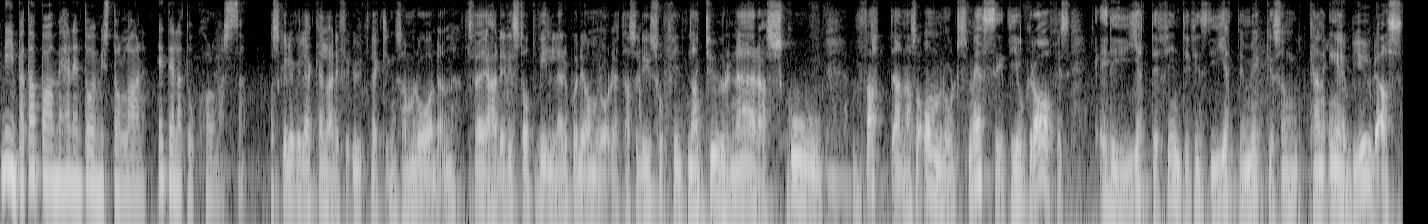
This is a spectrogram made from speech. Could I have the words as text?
Niinpä tapaamme hänen toimistollaan Etelä-Tukholmassa. Jag skulle vilja kalla det för utvecklingsområden. Sverige hade det stått villare på det området. Alltså det är så fint naturnära, skog, vatten. Alltså områdesmässigt, geografiskt är det jättefint. Det finns jättemycket som kan erbjudas.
